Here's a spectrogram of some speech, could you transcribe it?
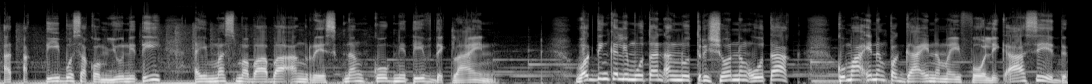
at aktibo sa community ay mas mababa ang risk ng cognitive decline. Huwag ding kalimutan ang nutrisyon ng utak. Kumain ng pagkain na may folic acid,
